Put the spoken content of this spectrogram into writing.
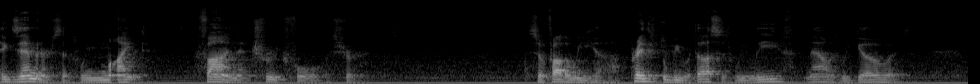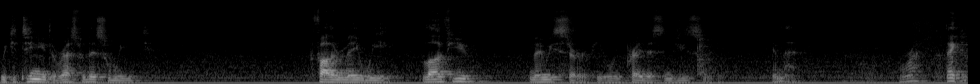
examine ourselves, we might find that truthful assurance. So, Father, we uh, pray that you'll be with us as we leave now, as we go, as we continue the rest of this week. Father, may we love you. May we serve you. We pray this in Jesus' name. Amen. All right. Thank you.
